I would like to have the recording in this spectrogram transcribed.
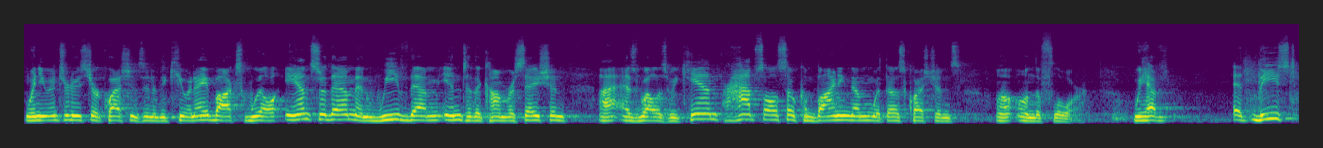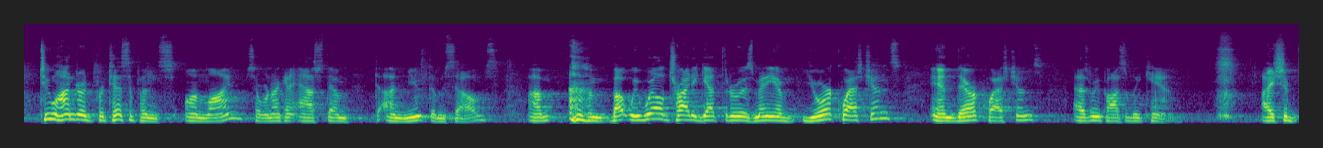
When you introduce your questions into the Q&A box, we'll answer them and weave them into the conversation uh, as well as we can, perhaps also combining them with those questions uh, on the floor. We have at least 200 participants online, so we're not going to ask them to unmute themselves. Um, but we will try to get through as many of your questions and their questions as we possibly can. I should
